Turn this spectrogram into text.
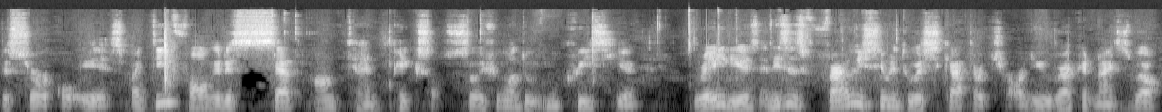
the circle is. By default, it is set on 10 pixels. So if you want to increase here radius, and this is very similar to a scatter chart you recognize as well,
